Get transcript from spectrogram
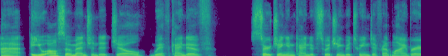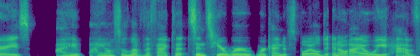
Uh, you also mentioned it, Jill, with kind of searching and kind of switching between different libraries. I I also love the fact that since here we're we're kind of spoiled in Ohio, we have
